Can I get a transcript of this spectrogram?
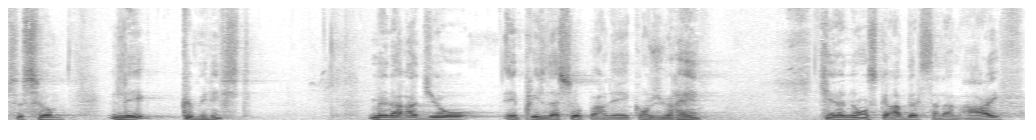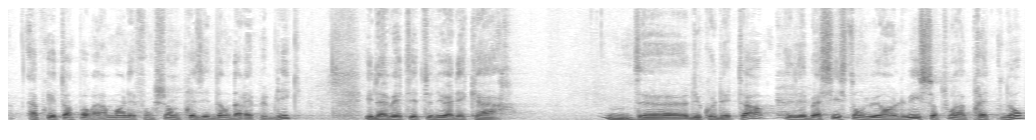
ce sont les communistes, mais la radio est prise d'assaut par les conjurés qui annoncent qu'Abdel Salam Arif a pris temporairement les fonctions de président de la République il avait été tenu à l'écart du coup d'État, les bassistes ont vu en lui surtout un prête-nom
